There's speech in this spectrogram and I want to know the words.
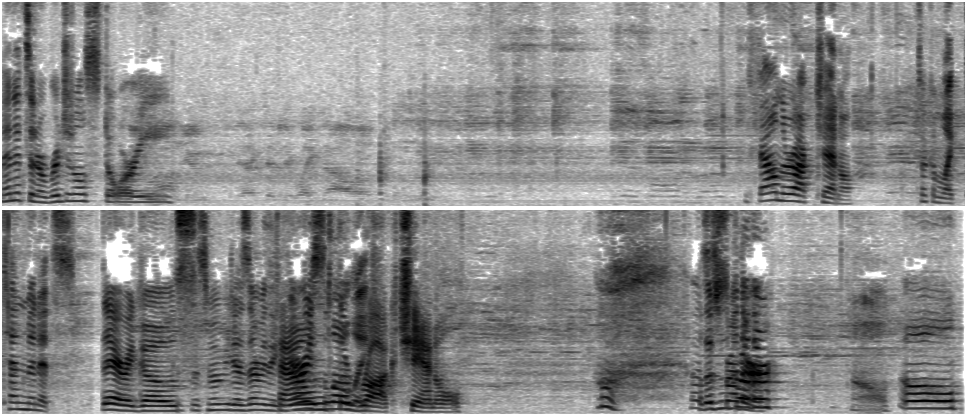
Then it's an original story. Found the Rock Channel. Took him like 10 minutes. There he goes. This movie does everything very Found the. Rock Channel. That's Oh, there's his his brother. Oh, Oh.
